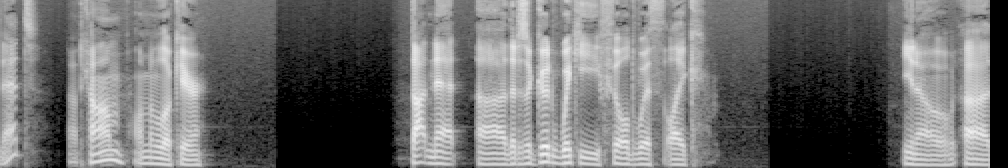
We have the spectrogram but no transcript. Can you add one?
net dot com. I'm gonna look here. Dot net. Uh, that is a good wiki filled with like you know uh,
